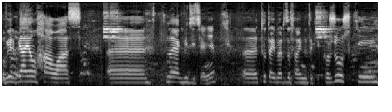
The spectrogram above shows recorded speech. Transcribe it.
uwielbiają hałas. No jak widzicie, nie? Tutaj bardzo fajne takie korzuszki.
